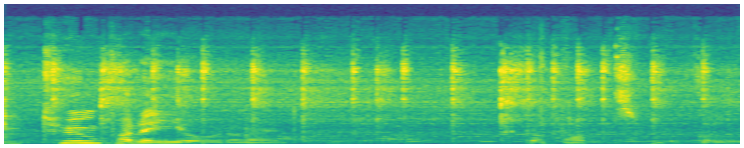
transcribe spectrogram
Bütün parayı oraya verdim. Kapat bakalım.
